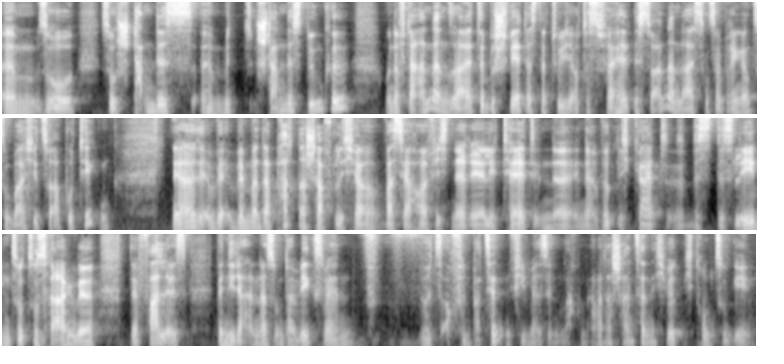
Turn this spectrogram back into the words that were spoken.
ähm, so, so Standes, äh, mit Standesdünkel. Und auf der anderen Seite beschwert das natürlich auch das Verhältnis zu anderen Leistungserbringern, zum Beispiel zu Apotheken. Ja, wenn man da partnerschaftlicher, was ja häufig in der Realität, in der, in der Wirklichkeit des, des Lebens sozusagen der, der Fall ist, wenn die da anders unterwegs wären, würde es auch für den Patienten viel mehr Sinn machen. Aber da scheint es ja nicht wirklich drum zu gehen.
